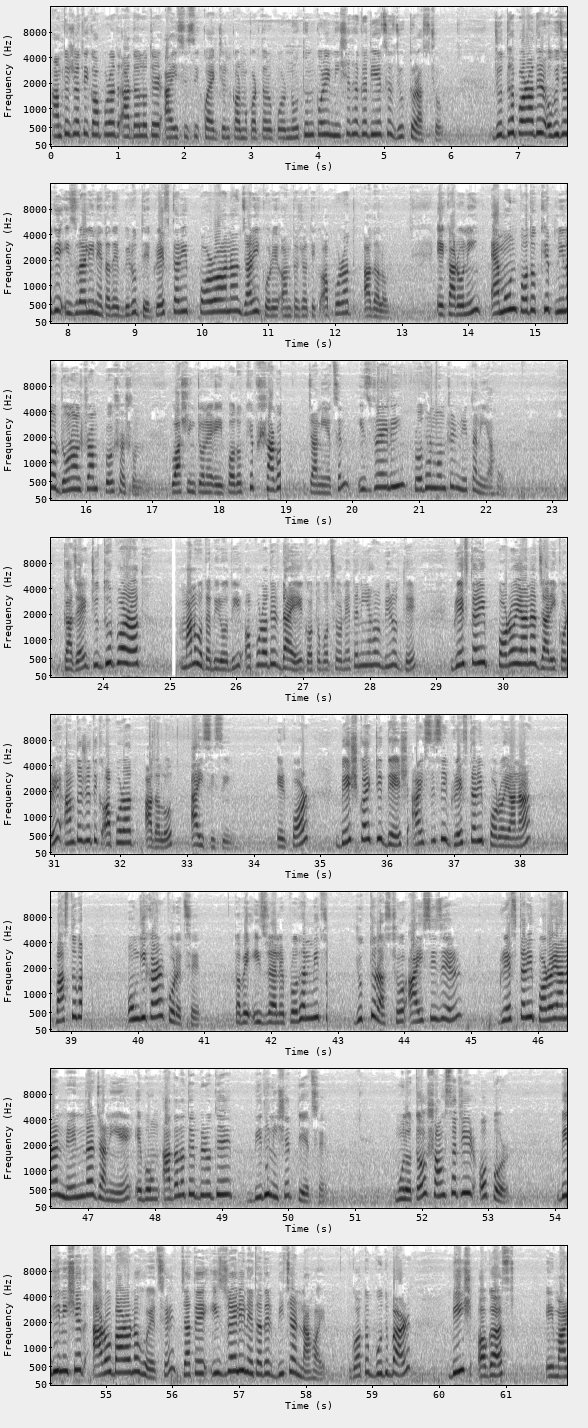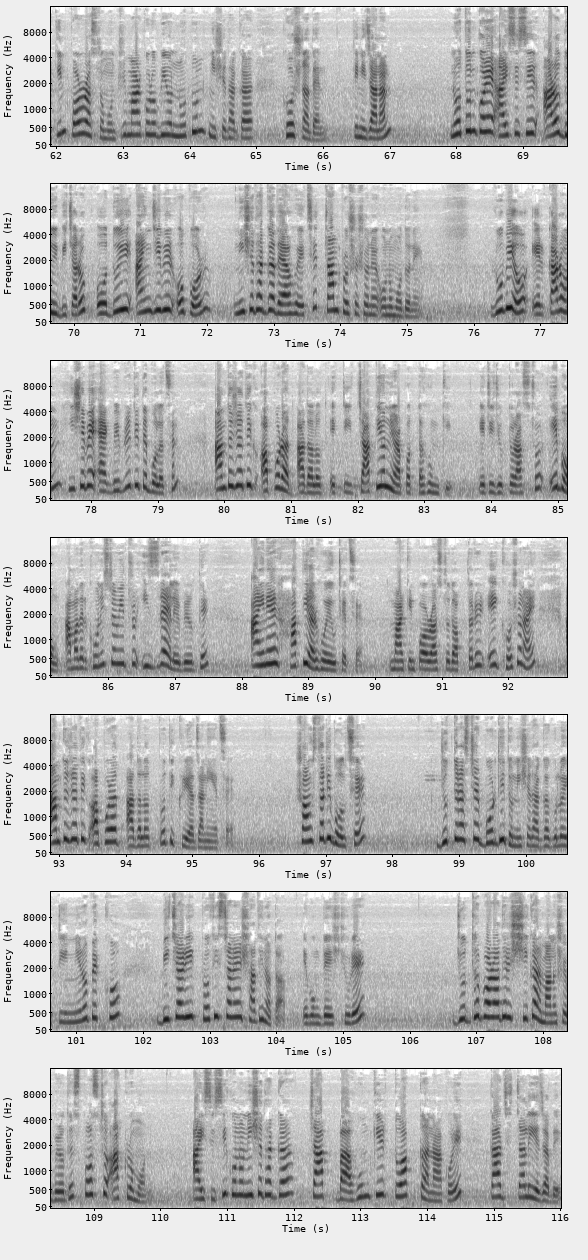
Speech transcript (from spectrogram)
আন্তর্জাতিক অপরাধ আদালতের আইসিসি কয়েকজন কর্মকর্তার উপর নতুন করে নিষেধাজ্ঞা দিয়েছে যুক্তরাষ্ট্র। যুদ্ধাপরাধের অভিযোগে ইসরায়েলি নেতাদের বিরুদ্ধে গ্রেফতারি পরোয়ানা জারি করে আন্তর্জাতিক অপরাধ আদালত। এ কারণেই এমন পদক্ষেপ নিল ডোনাল্ড ট্রাম্প প্রশাসন। ওয়াশিংটনের এই পদক্ষেপ স্বাগত জানিয়েছেন ইসরায়েলি প্রধানমন্ত্রী নেতানিয়াহু। গাজায় যুদ্ধাপরাধ মানবতা বিরোধী অপরাধের দায়ে গত বছর নেতানিয়াহুর বিরুদ্ধে গ্রেফতারি পরোয়ানা জারি করে আন্তর্জাতিক অপরাধ আদালত, আইসিসি। এরপর বেশ কয়েকটি দেশ আইসিসি গ্রেফতারি পরোয়ানা বাস্তবায়ন অঙ্গীকার করেছে। তবে ইসরায়েলের প্রধান মিত্র যুক্তরাষ্ট্র আইসিসির গ্রেফতারি পরোয়ানার নিন্দা জানিয়ে এবং আদালতের বিরুদ্ধে বিধিনিষেধ দিয়েছে। মূলত সংস্থাটির ওপর বিধিনিষেধ আরও বাড়ানো হয়েছে যাতে ইসরায়েলি নেতাদের বিচার না হয়। গত বুধবার বিশ অগস্ট এই মার্কিন পররাষ্ট্রমন্ত্রী মার্কো রুবিও নতুন নিষেধাজ্ঞা ঘোষণা দেন। তিনি জানান, নতুন করে আইসিসির আরও দুই বিচারক ও দুই আইনজীবীর ওপর নিষেধাজ্ঞা দেওয়া হয়েছে ট্রাম্প প্রশাসনের অনুমোদনে। রুবিও এর কারণ হিসেবে এক বিবৃতিতে বলেছেন, আন্তর্জাতিক অপরাধ আদালত একটি জাতীয় নিরাপত্তা হুমকি। এটি যুক্তরাষ্ট্র এবং আমাদের ঘনিষ্ঠ মিত্র ইসরায়েলের বিরুদ্ধে আইনের হাতিয়ার হয়ে উঠেছে। মার্কিন পররাষ্ট্র দপ্তরের এই ঘোষণায় আন্তর্জাতিক অপরাধ আদালত প্রতিক্রিয়া জানিয়েছে। সংস্থাটি বলছে, যুক্তরাষ্ট্রের বর্ধিত নিষেধাজ্ঞাগুলো একটি নিরপেক্ষ, বিচারিক প্রতিষ্ঠানের স্বাধীনতা এবং দেশ জুড়ে যুদ্ধাপরাধের শিকার মানুষের বিরুদ্ধে স্পষ্ট আক্রমণ। আইসিসি কোনো নিষেধাজ্ঞা, চাপ বা হুমকির তোয়াক্কা না করে কাজ চালিয়ে যাবে।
